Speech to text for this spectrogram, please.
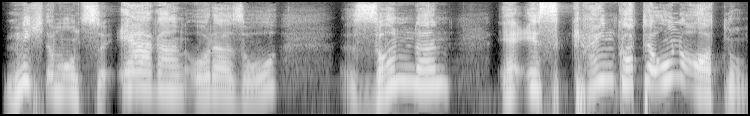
Nicht um uns zu ärgern oder so, sondern er ist kein Gott der Unordnung.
